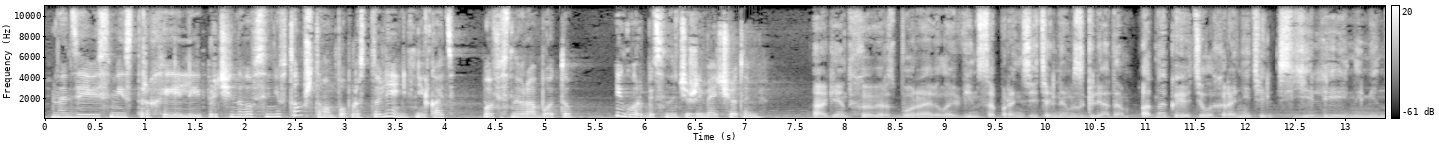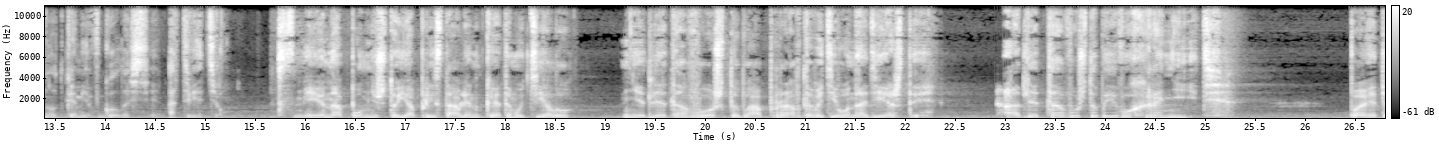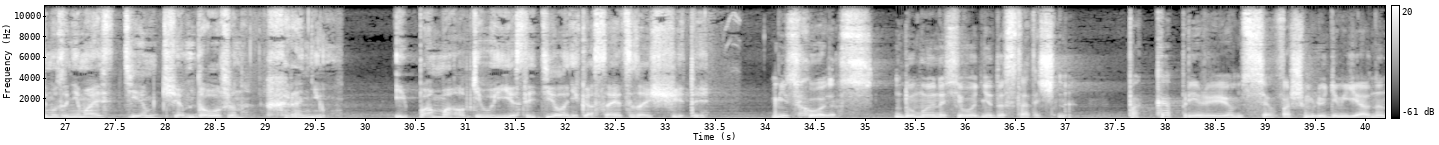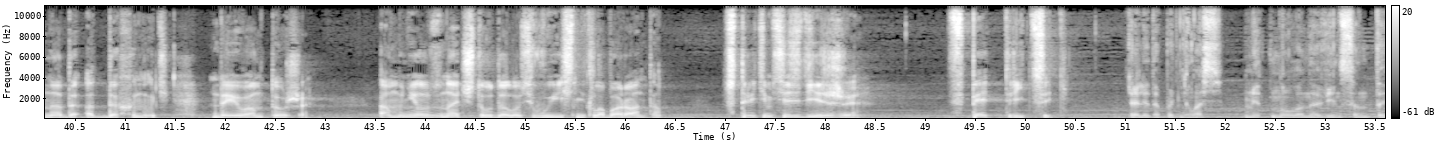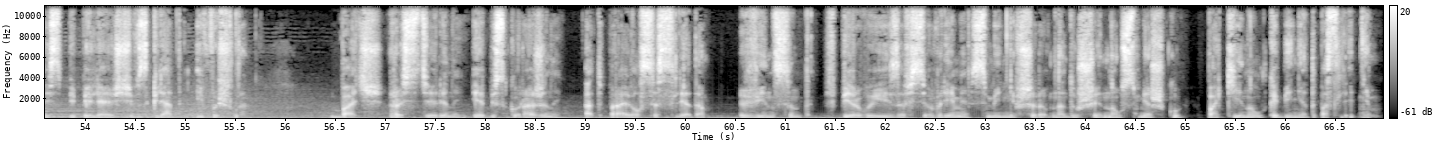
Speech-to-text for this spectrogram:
Надеюсь, мистер Хейли, причина вовсе не в том, что вам попросту лень вникать в офисную работу и горбиться над чужими отчетами. Агент Ховерс буравила Винса пронзительным взглядом. Однако ее телохранитель с елейными нотками в голосе ответил. «Смею напомнить, что я приставлен к этому телу не для того, чтобы оправдывать его надежды, а для того, чтобы его хранить». Поэтому занимаюсь тем, чем должен, храню. И помалкиваю, если дело не касается защиты. Мисс Ховерс, думаю, на сегодня достаточно. Пока прервемся, вашим людям явно надо отдохнуть. Да и вам тоже. А мне узнать, что удалось выяснить лаборантам. Встретимся здесь же. В 5.30. Элида поднялась, метнула на Винсента испепеляющий взгляд и вышла. Бач, растерянный и обескураженный, отправился следом. Винсент, впервые за все время сменивший равнодушие на усмешку, покинул кабинет последним.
